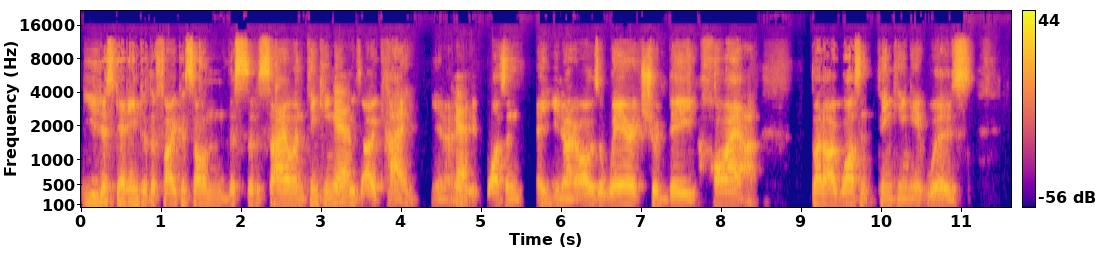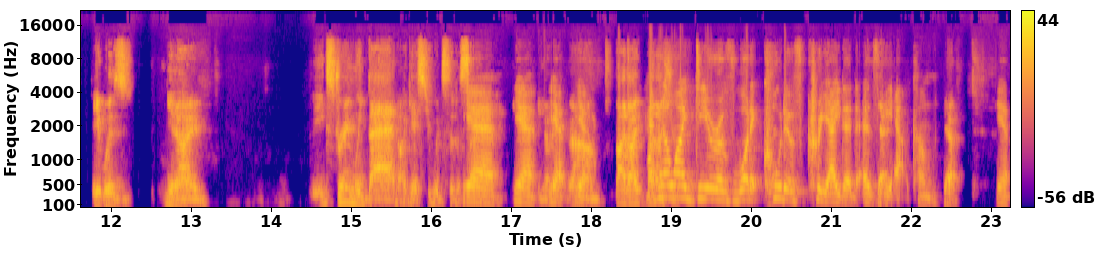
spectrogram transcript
you just get into the focus on this sort of sale and thinking yeah. it was okay. You know, yeah. it wasn't. Uh, you know, I was aware it should be higher, but I wasn't thinking it was. It was, you know, extremely bad. I guess you would sort of say. Yeah, yeah, you know, yeah, um, yeah. But I but had I no should, idea of what it could have created as yeah. the outcome. Yeah. Yeah.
